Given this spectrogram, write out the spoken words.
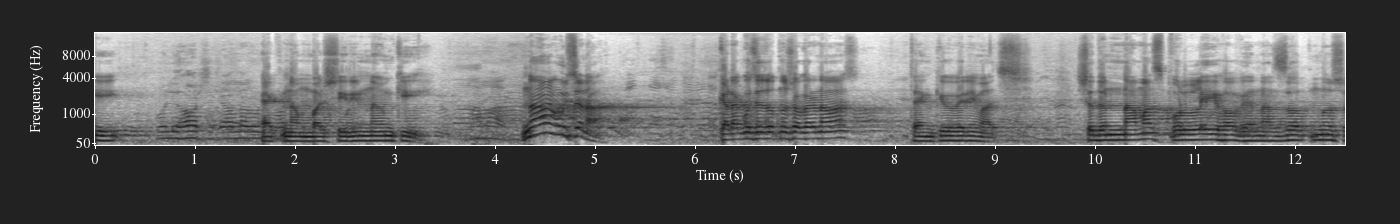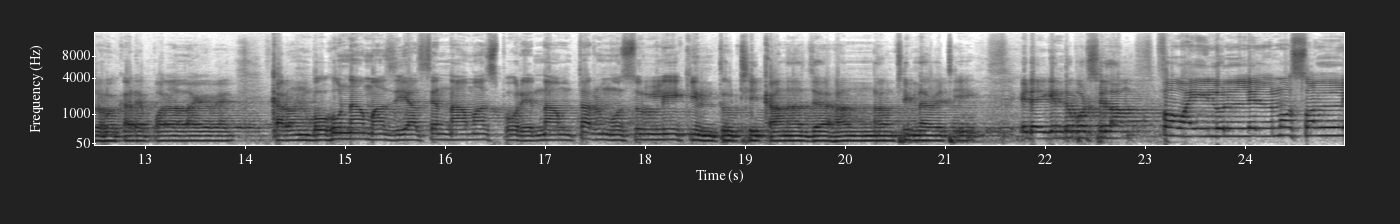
এক নাম্বার সিঁড়ির নাম কি? না হইছে না। কেটা কইছে যত্ন সহকারে নামাজ? থ্যাংক ইউ ভেরি মাচ শুধু নামাজ পড়লেই হবে না যত্ন সহকারে পড়া লাগবে। কারণ বহু নামাজি আছে নামাজ পড়ে নাম তার মুসল্লি কিন্তু ঠিকানা জাহান্নাম। ঠিক না বেঠি এটাই কিন্তু পড়ছিলাম। ফাওয়াইলুল লিল মুসাল্লিন।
